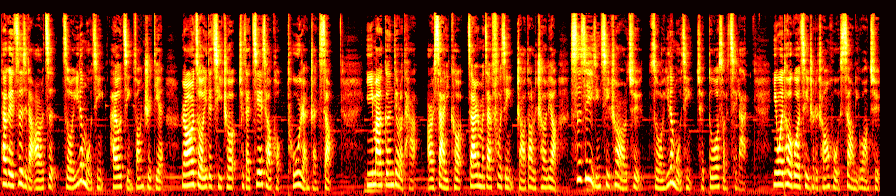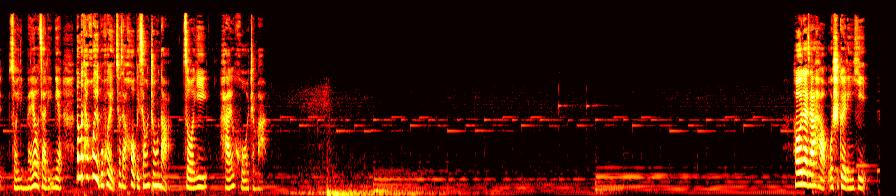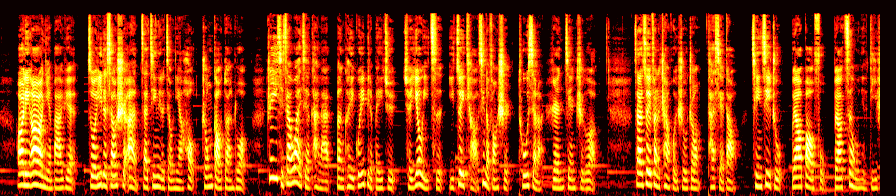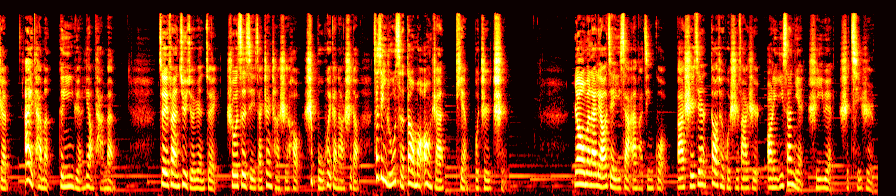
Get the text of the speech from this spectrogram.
她给自己的儿子、佐伊的母亲还有警方致电，然而佐伊的汽车却在街桥口突然转向，姨妈跟丢了他，而下一刻，家人们在附近找到了车辆，司机已经弃车而去，佐伊的母亲却哆嗦了起来。因为透过汽车的窗户向里望去，佐伊没有在里面。那么他会不会就在后备箱中呢？佐伊还活着吗？Hello，大家好，我是桂林逸。二零二二年八月，佐伊的消失案在经历了九年后终告段落。这一起在外界看来本可以规避的悲剧，却又一次以最挑衅的方式凸显了人间之恶。在罪犯的忏悔书中，他写道：“请记住，不要报复，不要憎恶你的敌人，爱他们更应原谅他们。”罪犯拒绝认罪，说自己在正常时候是不会干那事的，他竟如此的道貌岸然，恬不知耻。让我们来了解一下案发经过，把时间倒退回事发日，二零一三年十一月十七日。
